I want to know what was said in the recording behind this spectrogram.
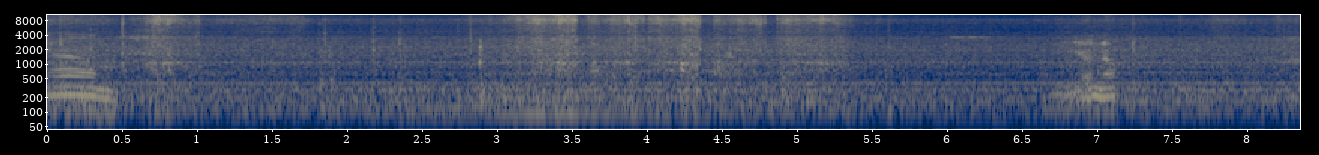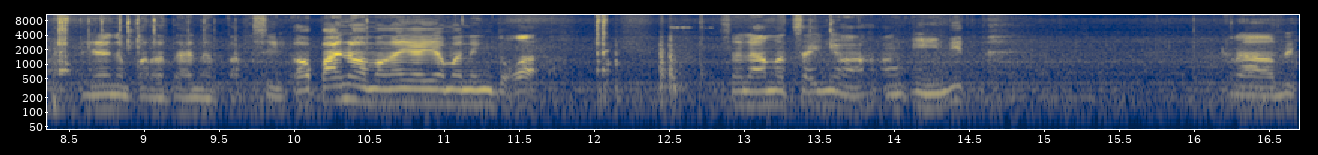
Yan. Yun, no? Paradahan ng taxi. O, paano mga yayamaning duka? Salamat sa inyo, ha? Ang init. Grabe.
